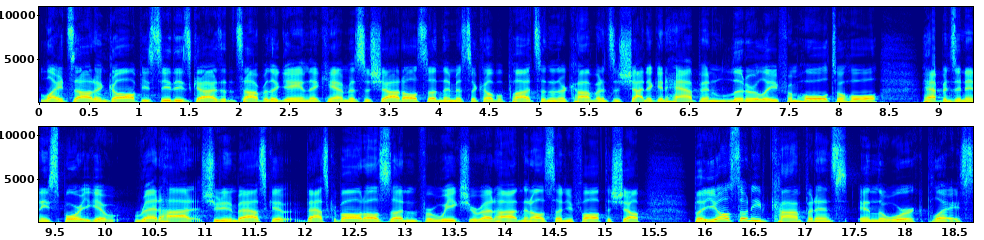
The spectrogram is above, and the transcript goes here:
lights out in golf. You see these guys at the top of their game. They can't miss a shot. All of a sudden, they miss a couple putts, and then their confidence is shot. And it can happen literally from hole to hole It happens in any sport. You get red hot shooting basket basketball, and all of a sudden for weeks you're red hot, and then all of a sudden you fall off the shelf. But you also need confidence in the workplace.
